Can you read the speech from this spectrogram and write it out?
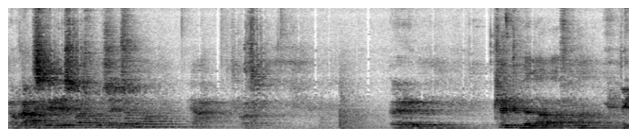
Er du klar til det næste spørgsmål til 200? Ja. Godt. Øhm, Kæft, det bliver lang aften, mand. ja, det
